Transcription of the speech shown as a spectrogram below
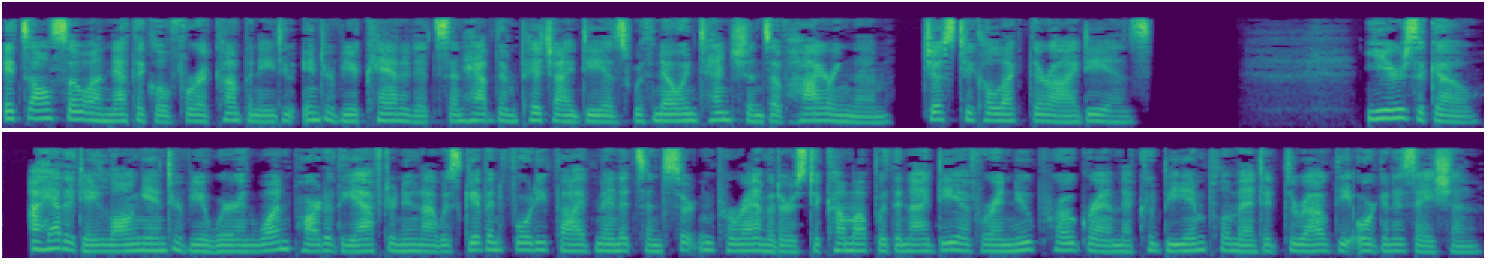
It's also unethical for a company to interview candidates and have them pitch ideas with no intentions of hiring them, just to collect their ideas. Years ago, I had a day long interview where, in one part of the afternoon, I was given 45 minutes and certain parameters to come up with an idea for a new program that could be implemented throughout the organization.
